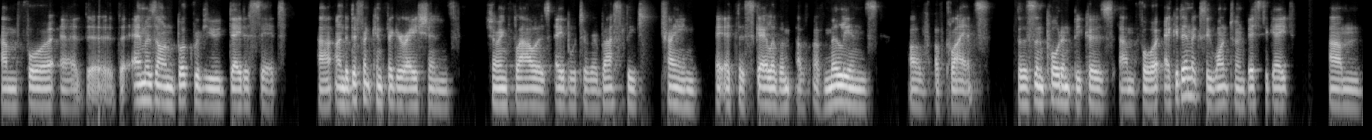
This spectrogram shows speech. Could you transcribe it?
um, for uh, the, the Amazon book review data set uh, under different configurations, showing flowers able to robustly train at the scale of, of, of millions of, of clients. So this is important because um, for academics who want to investigate um,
